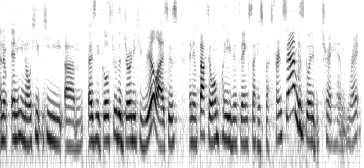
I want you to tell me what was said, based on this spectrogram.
And, and you know, he, he um, as he goes through the journey, he realizes, and in fact, at one point, he even thinks that his best friend Sam is going to betray him, right?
